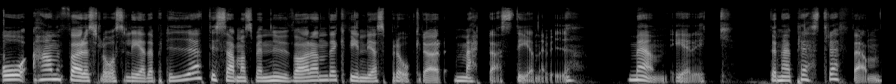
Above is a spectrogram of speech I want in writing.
Och han föreslås leda partiet tillsammans med nuvarande kvinnliga språkrör Märta Stenevi. Men Erik, den här pressträffen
